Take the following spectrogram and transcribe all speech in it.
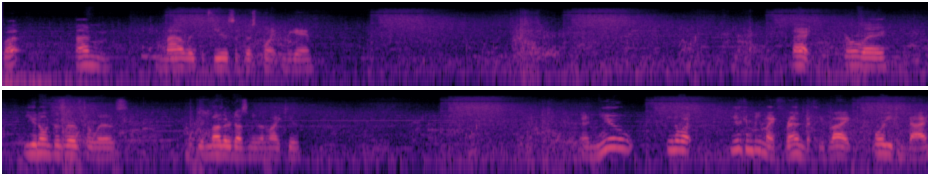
What? I'm mildly confused at this point in the game. Alright, go away. You don't deserve to live. Your mother doesn't even like you. And you, you know what? You can be my friend if you'd like, or you can die.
